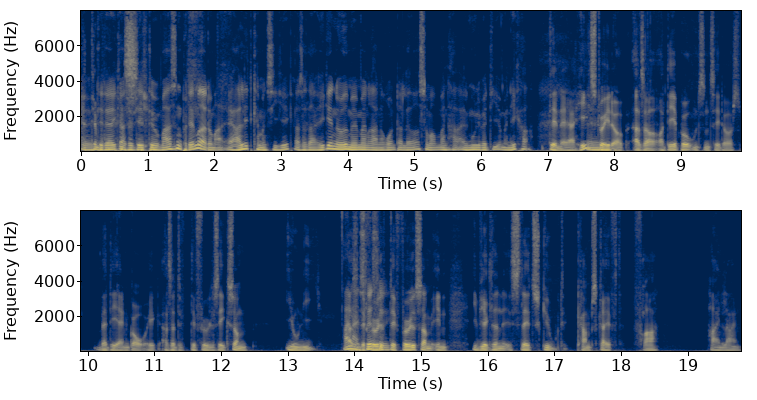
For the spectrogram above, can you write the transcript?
Ja, det, det, der, ikke? Altså, det, det, er jo meget sådan, på den måde er det jo meget ærligt, kan man sige. Ikke? Altså, der er ikke noget med, at man render rundt og lader, som om man har alle mulige værdier, man ikke har. Den er helt straight up, altså, og det er bogen sådan set også, hvad det angår. Ikke? Altså, det, det føles ikke som ironi. Nej, altså, nej, det, føles, det føles som en, i virkeligheden et slet skjult kampskrift fra Heinlein.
